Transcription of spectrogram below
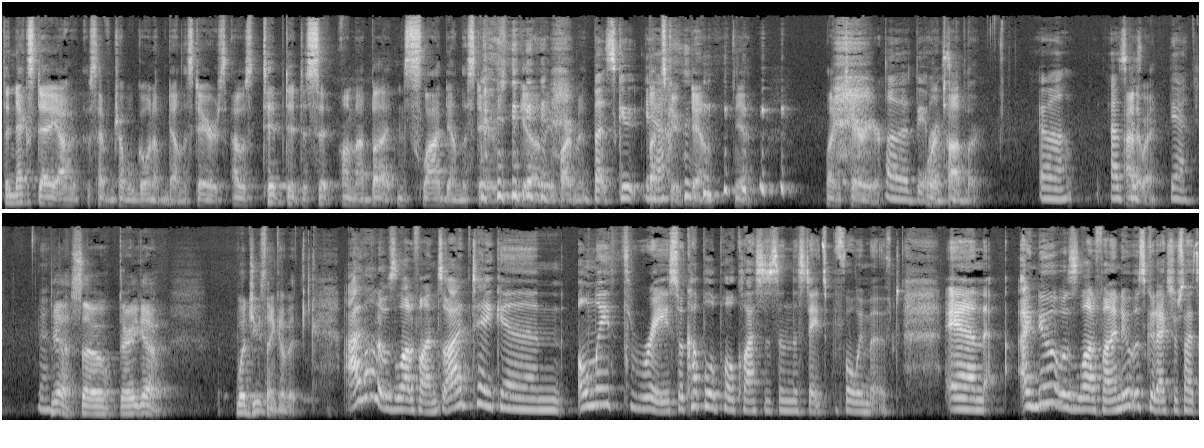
The next day, I was having trouble going up and down the stairs. I was tempted to sit on my butt and slide down the stairs to get out of the apartment. butt scoot. butt yeah. scoot down, yeah, like a terrier Oh, that'd be or a toddler. Well, I was Either way. Yeah. Yeah. Yeah. So there you go. What'd you think of it? I thought it was a lot of fun. So I'd taken only three, so a couple of pole classes in the States before we moved. And I knew it was a lot of fun. I knew it was good exercise.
